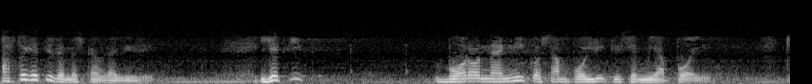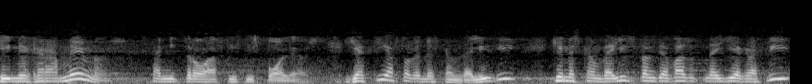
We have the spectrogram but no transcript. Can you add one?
Αυτό γιατί δεν με σκανδαλίζει; Γιατί μπορώ να ανήκω σαν πολίτη σε μια πόλη και είμαι γραμμένος στα μητρώα αυτής της πόλεως; Γιατί αυτό δεν με σκανδαλίζει και με σκανδαλίζει όταν διαβάζω την Αγία Γραφή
